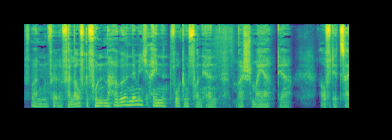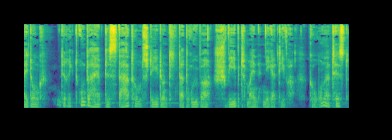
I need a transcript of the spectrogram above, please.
auf meinem Verlauf gefunden habe, nämlich ein Foto von Herrn Maschmeyer, der auf der Zeitung direkt unterhalb des Datums steht und darüber schwebt mein negativer Corona-Test,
